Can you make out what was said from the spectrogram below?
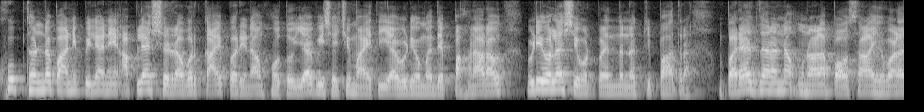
खूप थंड पाणी पिल्याने आपल्या शरीरावर काय परिणाम होतो या विषयाची माहिती या व्हिडिओमध्ये पाहणार आहोत. व्हिडिओला शेवटपर्यंत नक्की पाहत राहा. बऱ्याच जणांना उन्हाळा पावसाळा हिवाळा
